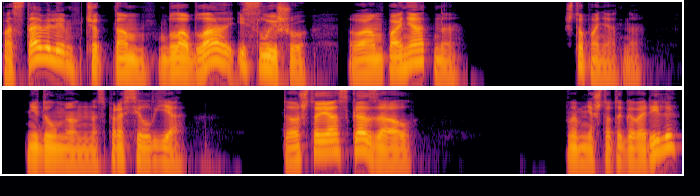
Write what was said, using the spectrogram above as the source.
Поставили, что-то там бла-бла, и слышу. Вам понятно? Что понятно? Недоуменно спросил я. То, что я сказал. Вы мне что-то говорили?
